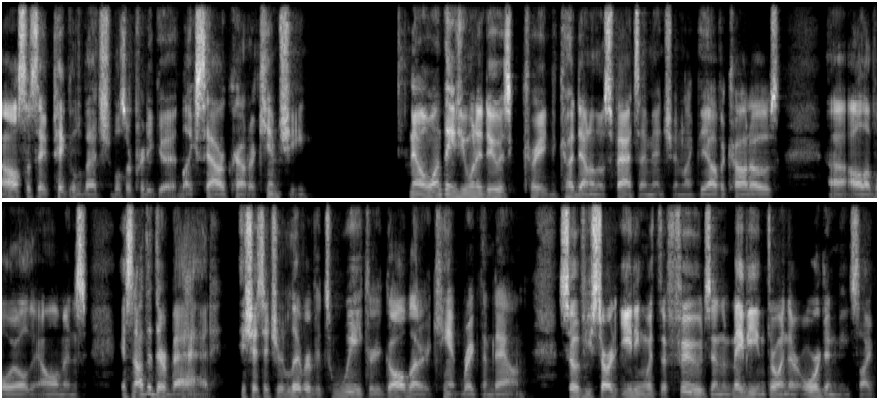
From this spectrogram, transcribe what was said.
I also say pickled vegetables are pretty good, like sauerkraut or kimchi. Now, one thing you want to do is create, cut down on those fats I mentioned, like the avocados, uh, olive oil, the almonds. It's not that they're bad. It's just that your liver, if it's weak or your gallbladder, it can't break them down. So if you start eating with the foods and maybe even throwing their organ meats like,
